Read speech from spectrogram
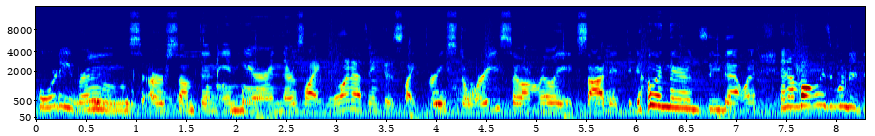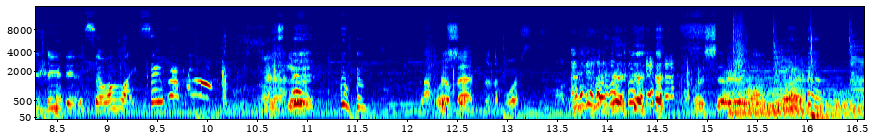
40 rooms or something in here, and there's like one I think that's like three stories. So I'm really excited to go in there and see that one. And I've always wanted to do this, so I'm like super pumped. Let's do it. I feel What's bad for the horses. We'll show you along the way.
